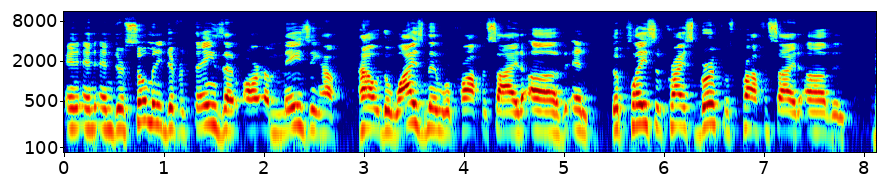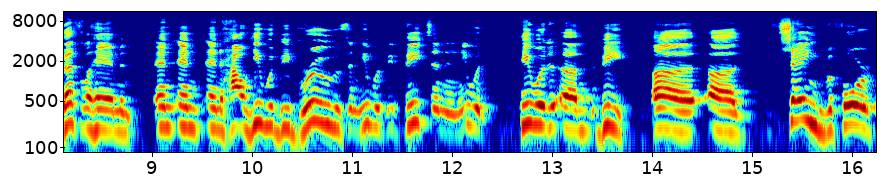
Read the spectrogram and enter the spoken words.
and, and, and there's so many different things that are amazing how, how the wise men were prophesied of, and the place of Christ's birth was prophesied of, and Bethlehem, and, and, and, and how he would be bruised, and he would be beaten, and he would, he would um, be uh, uh, shamed before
